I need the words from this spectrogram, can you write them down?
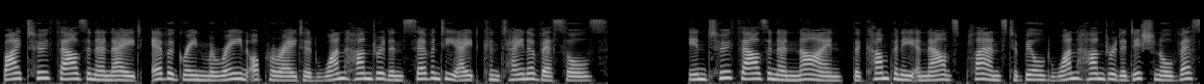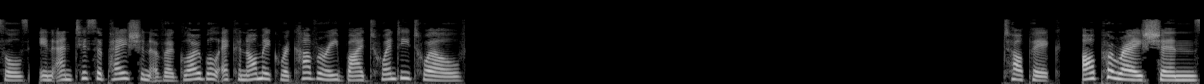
By 2008, Evergreen Marine operated 178 container vessels. In 2009, the company announced plans to build 100 additional vessels, in anticipation of a global economic recovery by 2012. Operations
